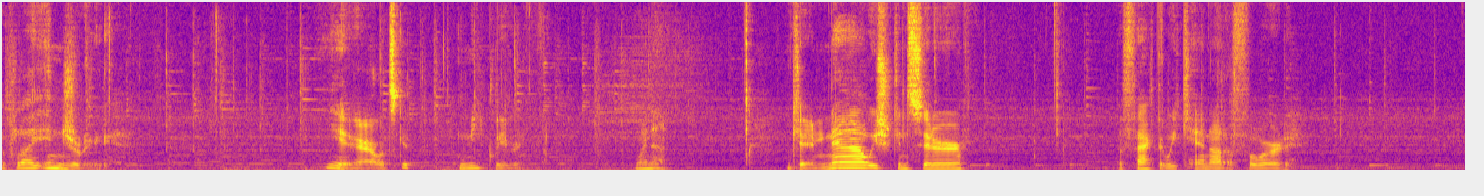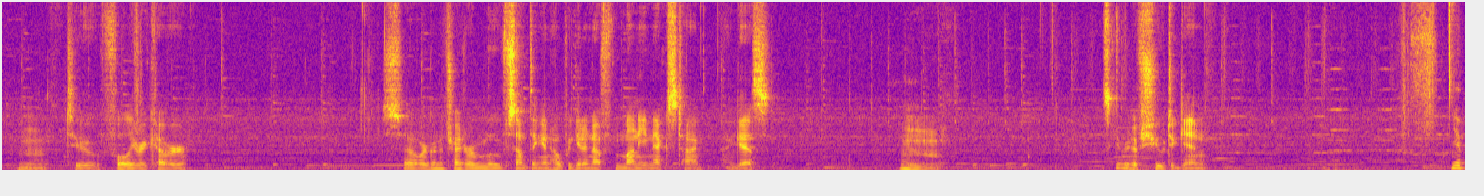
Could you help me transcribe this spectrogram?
Apply injury. Yeah, let's get meat cleaver. Why not? Okay, now we should consider the fact that we cannot afford hmm, to fully recover. So we're going to try to remove something and hope we get enough money next time, I guess. Hmm. Let's get rid of shoot again. Yep.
